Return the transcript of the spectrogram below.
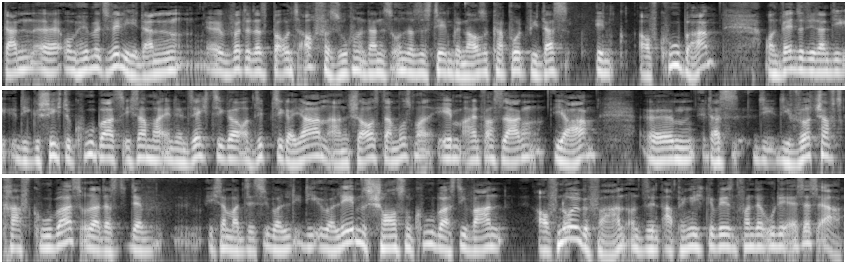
dann äh, um Himmels Willi, dann äh, wird er das bei uns auch versuchen und dann ist unser System genauso kaputt wie das in, auf Kuba. Und wenn du dir dann die, die Geschichte Kubas, ich sag mal, in den 60er und 70er Jahren anschaust, dann muss man eben einfach sagen, ja, ähm, dass die, die Wirtschaftskraft Kubas oder das, der, ich sag mal, das über, die Überlebenschancen Kubas, die waren auf Null gefahren und sind abhängig gewesen von der UdSSR.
